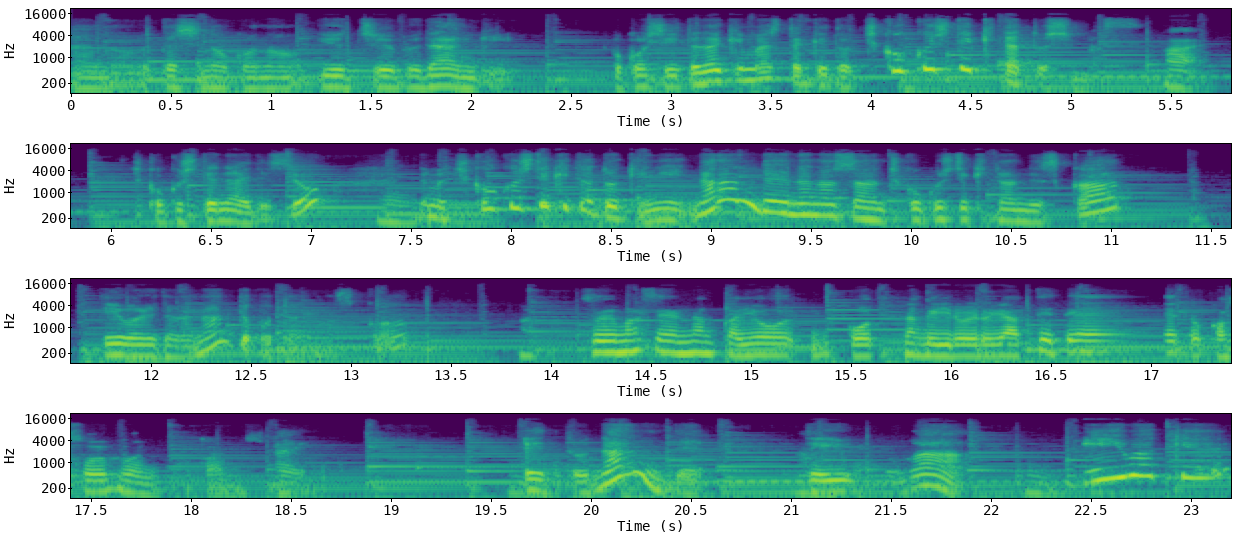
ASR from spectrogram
あの私のこの YouTube 談義お越しいただきましたけど遅刻してきたとします。はい。遅刻してないですよ。うんでも遅刻してきた時に「なんで奈々さん遅刻してきたんですか?」って言われたらなんて答えますか？すいません、なんかよ、こう、なんかいろいろやってて、とかそういうふうに答えます。はい。えっと「なんで?」っていうのはうん言い訳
